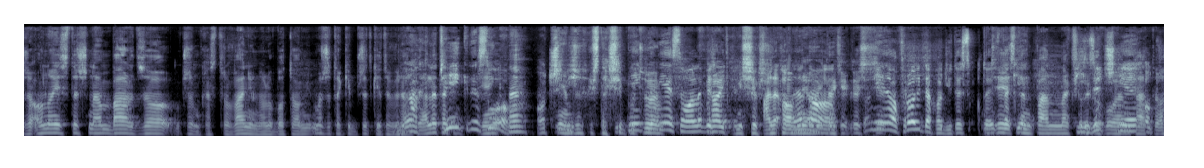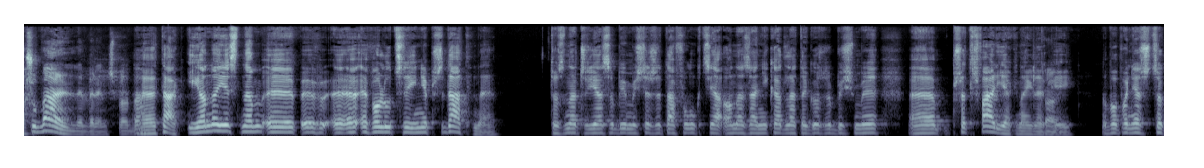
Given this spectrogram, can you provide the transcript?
że ono jest też nam bardzo, przepraszam, kastrowaniu, no lobotomii, może takie brzydkie te wyrazy, No, ale takie piękne piękne. słowo. Nie wiem, Oczywiście. jakoś tak się poczułem. nie są, ale wiesz, Freud mi się ale, przypomniał ale no, tak jakoś to nie o Freuda chodzi, to jest, to jest jest ten pan, na fizycznie odczuwalne wręcz, prawda? E, tak, i ono jest nam e, e, ewolucyjnie przydatne. To znaczy, ja sobie myślę, że ta funkcja ona zanika dlatego, żebyśmy e, przetrwali jak najlepiej. Tak. No bo ponieważ co,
